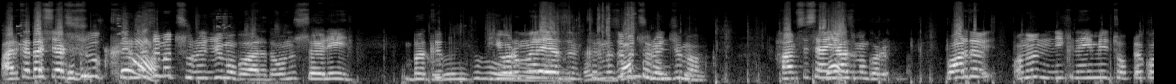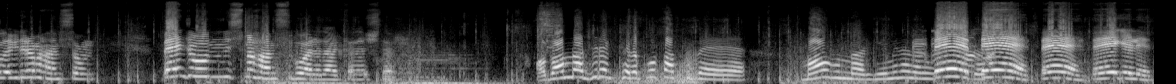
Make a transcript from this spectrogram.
Arkadaşlar şu kırmızı mı turuncu mu bu arada onu söyleyin. Bakıp Turuncu bu. yorumlara yazın. Ben- Kırmızı ben mı de turuncu mu? bekliyorum. Hamsi sen Ya- yazma. gor- Bu arada onun nickname'i toprak olabilir ama Hamsi onun. Bence onun ismi Hamsi bu arada arkadaşlar. Adamlar direkt teleport attı be. Mal bunlar yemin ederim. B, B, B, B'ye gelin.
